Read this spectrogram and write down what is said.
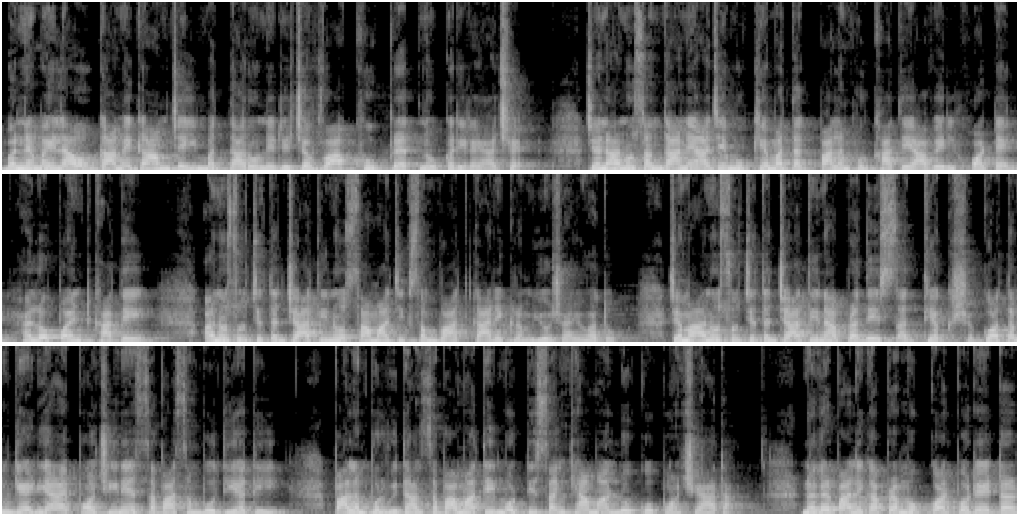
બંને મહિલાઓ ગામે ગામ જઈ મતદારોને રીઝવવા ખૂબ પ્રયત્નો કરી રહ્યા છે. જેના અનુસંધાને આજે મુખ્ય મથક પાલનપુર ખાતે આવેલ હોટેલ હેલો પોઈન્ટ ખાતે અનુસૂચિત જાતિનો સામાજિક સંવાદ કાર્યક્રમ યોજાયો હતો, જેમાં અનુસૂચિત જાતિના પ્રદેશ અધ્યક્ષ ગૌતમ ઘેડિયાએ પહોંચીને સભા સંબોધી હતી. પાલનપુર વિધાનસભામાંથી મોટી સંખ્યામાં લોકો પહોંચ્યા હતા. નગરપાલિકા પ્રમુખ, કોર્પોરેટર,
